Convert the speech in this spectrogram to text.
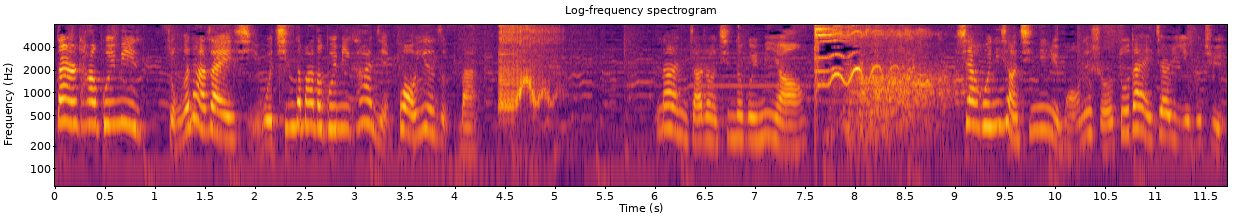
但是她闺蜜总跟她在一起，我亲她怕她闺蜜看见，不好意思怎么办？那你咋整？亲她闺蜜啊？下回你想亲你女朋友的时候，多带一件衣服去，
